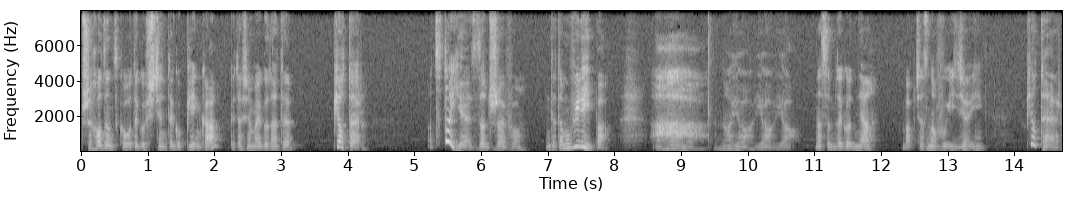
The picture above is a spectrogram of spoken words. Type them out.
przechodząc koło tego ściętego pięka, pyta się mojego taty, Piotr, a co to jest za drzewo? I tata mówi lipa. A, no jo, jo, jo. Następnego dnia babcia znowu idzie i Piotr,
